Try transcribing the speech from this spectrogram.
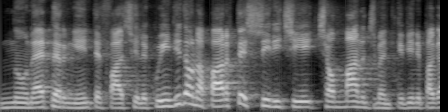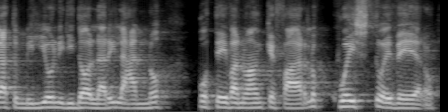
Non è per niente facile. Quindi da una parte si dice c'è un management che viene pagato milioni di dollari l'anno, potevano anche farlo, questo è vero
